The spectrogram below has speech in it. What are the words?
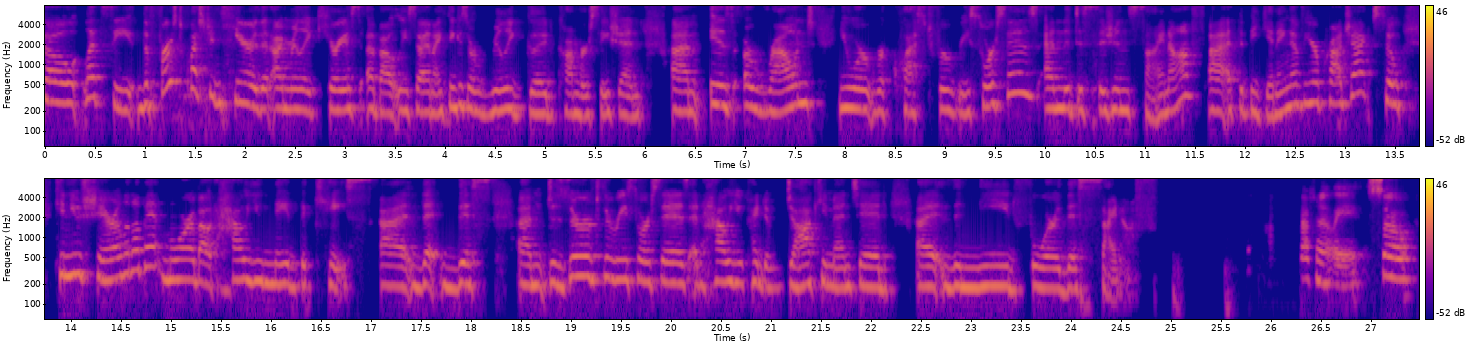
So let's see. The first question here that I'm really curious about, Lisa, and I think is a really good conversation, um, is around your request for resources and the decision sign off uh, at the beginning of your project. So, can you share a little bit more about how you made the case uh, that this um, deserved the resources and how you kind of documented uh, the need for this sign off? Definitely. So,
